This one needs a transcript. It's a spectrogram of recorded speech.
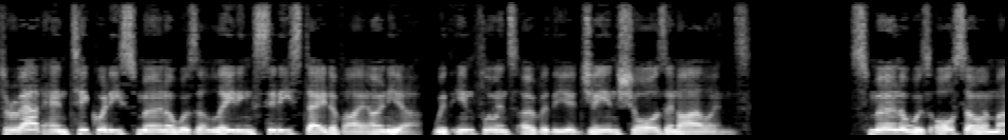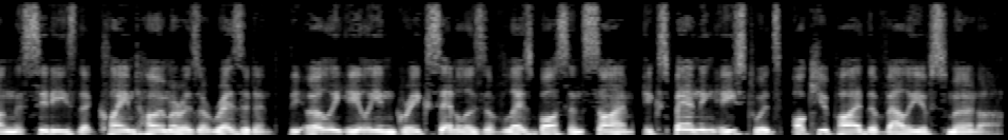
Throughout antiquity Smyrna was a leading city-state of Ionia, with influence over the Aegean shores and islands. Smyrna was also among the cities that claimed Homer as a resident. The early Aeolian Greek settlers of Lesbos and Cyme, expanding eastwards, occupied the valley of Smyrna.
